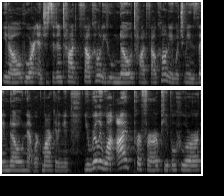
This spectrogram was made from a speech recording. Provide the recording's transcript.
You know, who are interested in Todd Falcone, who know Todd Falcone, which means they know network marketing. And you really want, I prefer people who are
